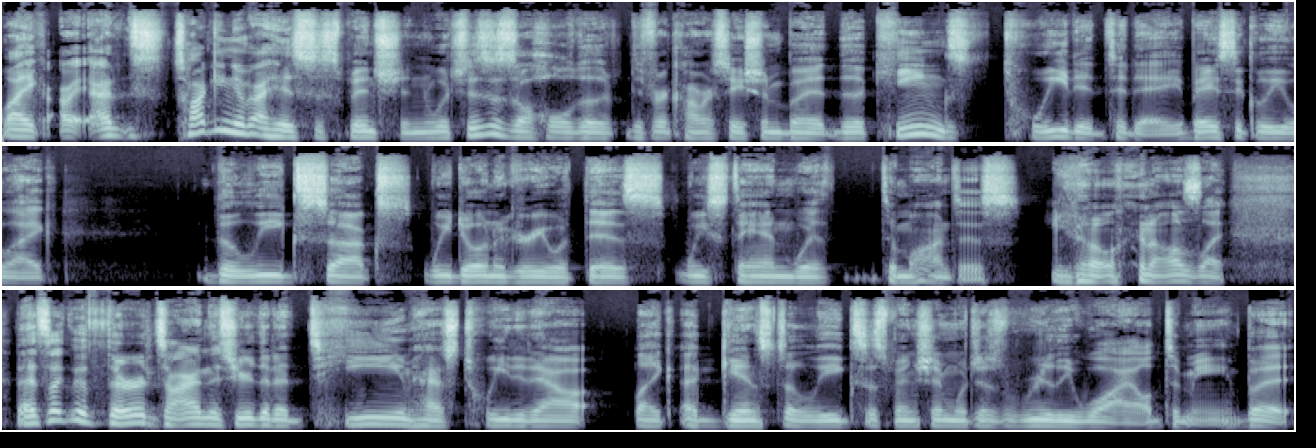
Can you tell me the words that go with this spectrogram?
like, I, I was talking about his suspension, which this is a whole different conversation, but the Kings tweeted today basically like, the league sucks. We don't agree with this. We stand with Domantas, you know? And I was like, that's like the third time this year that a team has tweeted out like against a league suspension, which is really wild to me. But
